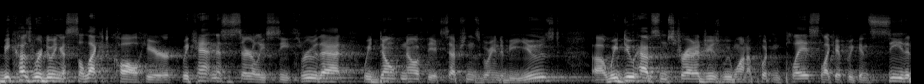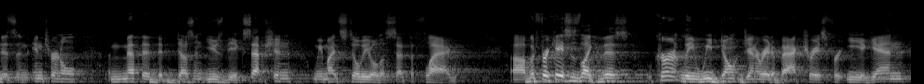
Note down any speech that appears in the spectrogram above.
because we're doing a select call here, we can't necessarily see through that. We don't know if the exception is going to be used. Uh, we do have some strategies we want to put in place, like if we can see that it's an internal method that doesn't use the exception, we might still be able to set the flag. Uh, but for cases like this, currently we don't generate a backtrace for E again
